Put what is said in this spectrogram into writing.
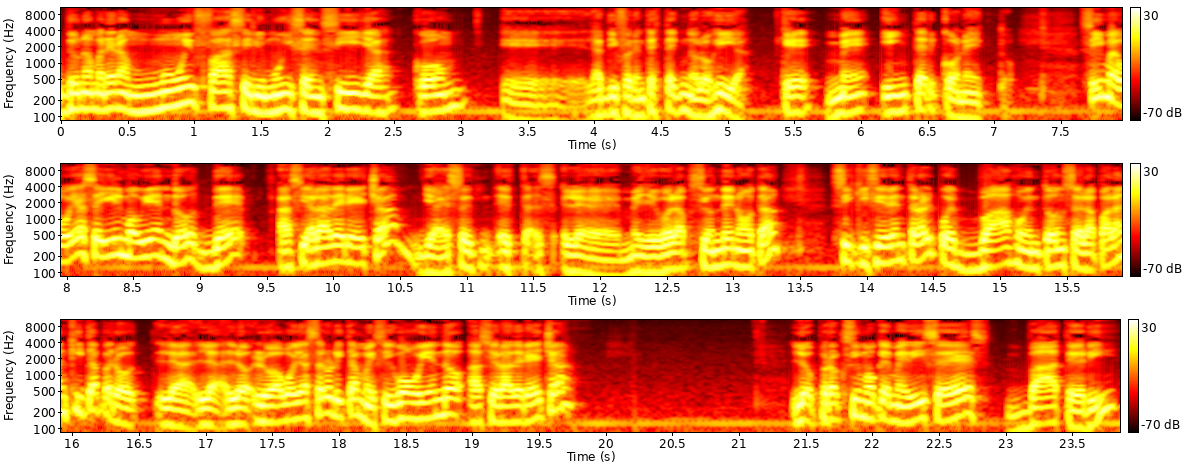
de una manera muy fácil y muy sencilla con las diferentes tecnologías que me interconecto. Sí, me voy a seguir moviendo de hacia la derecha, ya me llegó la opción de nota. Si quisiera entrar, pues bajo entonces la palanquita, pero lo, voy a hacer ahorita, me sigo moviendo hacia la derecha. Lo próximo que me dice es battery,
